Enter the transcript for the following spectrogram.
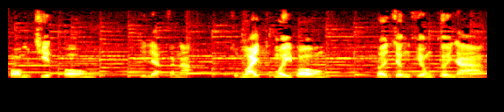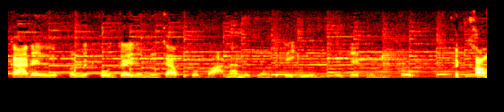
ធម្មជាតិផងជាលក្ខណៈសម័យថ្មីផងដល់អញ្ចឹងខ្ញុំឃើញថាការដែលផលិតកូនត្រីនឹងមានការពិបាកណាស់នៅក្នុងប្រទេសយើងដូច្នេះខ្ញុំក៏ខិតខំ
